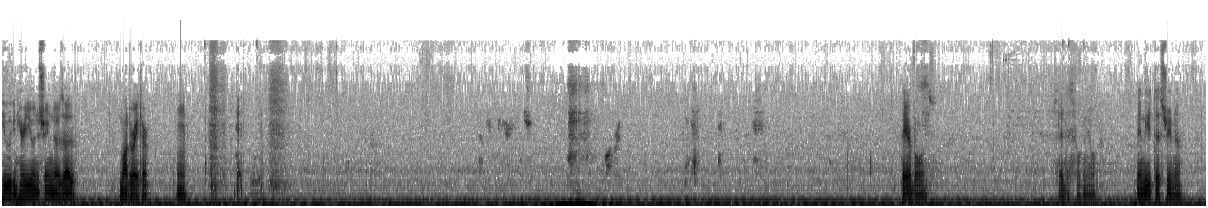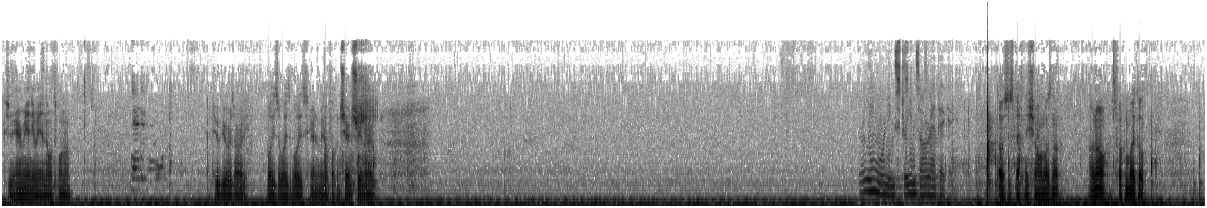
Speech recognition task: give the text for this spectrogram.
people can hear you in the stream now as well. Moderator. Hmm. Bare bones. Say this fucking yoke. May mute the stream now. You should hear me anyway and know what's going on. Yeah, I didn't know two viewers already. Boys, the boys, the boys. Here, let me go fucking share the stream around. Early morning streams are epic. That was just definitely Sean, wasn't it? Oh no, it's fucking Michael.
